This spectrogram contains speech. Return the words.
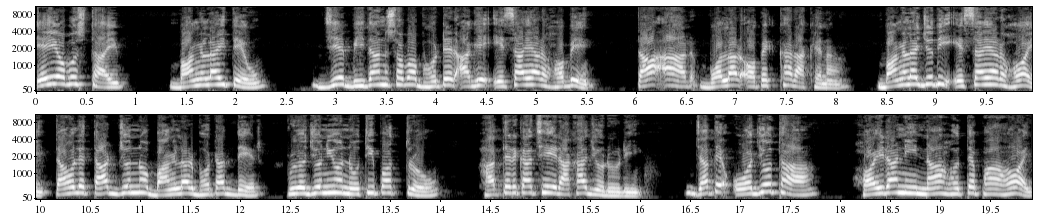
এই অবস্থায় বাংলাইতেও যে বিধানসভা ভোটের আগে এসআইআর হবে, তা আর বলার অপেক্ষা রাখে না। বাংলায় যদি এসআইআর হয়, তাহলে তার জন্য বাংলার ভোটারদের প্রয়োজনীয় নথিপত্র হাতের কাছেই রাখা জরুরি, যাতে অযথা হয়রানি না হতে পা হয়।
